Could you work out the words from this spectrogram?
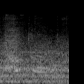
Alpha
